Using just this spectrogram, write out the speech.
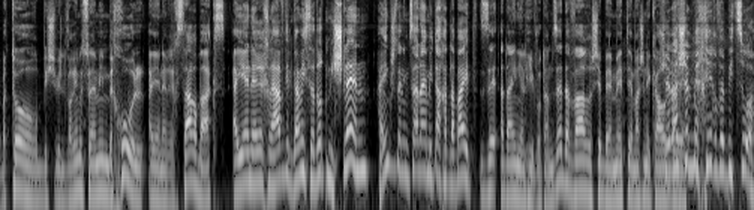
בתור בשביל דברים מסוימים בחו"ל, עיין ערך סטארבקס, עיין ערך להבדיל גם מסעדות משלן, האם כשזה נמצא להם מתחת לבית, זה עדיין ילהיב אותם. זה דבר שבאמת, אה, מה שנקרא, עוד... שאלה אה, של מחיר וביצוע.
